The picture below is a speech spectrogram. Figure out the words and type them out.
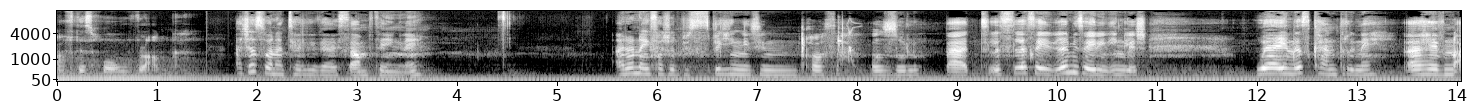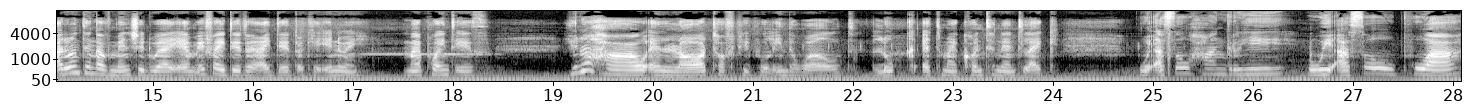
of this whole vlog. I just wanna tell you guys something, eh? I don't know if I should be speaking it in Xhosa or Zulu, but let's let's say let me say it in English. We are in this country, ne? I have no, I don't think I've mentioned where I am. If I did, I did. Okay. Anyway, my point is, you know how a lot of people in the world look at my continent like we are so hungry we are so poor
